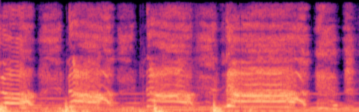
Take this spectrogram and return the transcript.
No! No! No! No!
